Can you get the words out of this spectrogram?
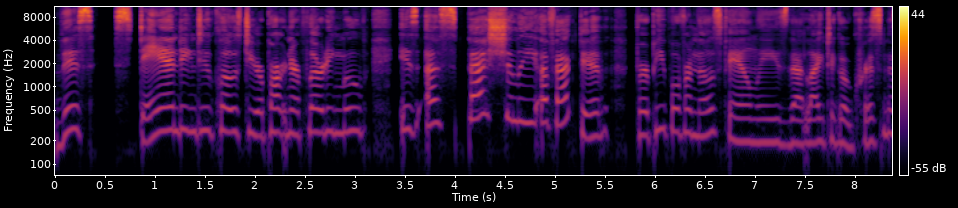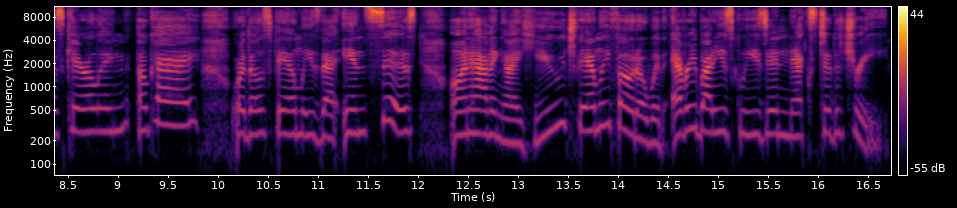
this Standing too close to your partner flirting move is especially effective for people from those families that like to go Christmas caroling, okay? Or those families that insist on having a huge family photo with everybody squeezed in next to the tree.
